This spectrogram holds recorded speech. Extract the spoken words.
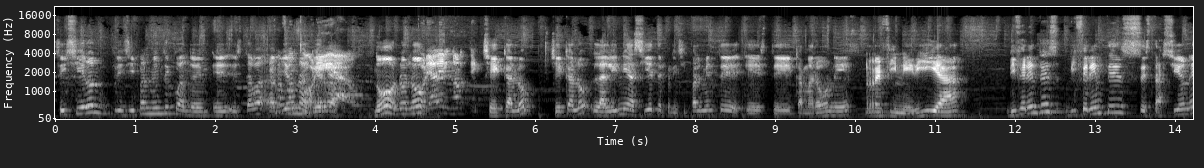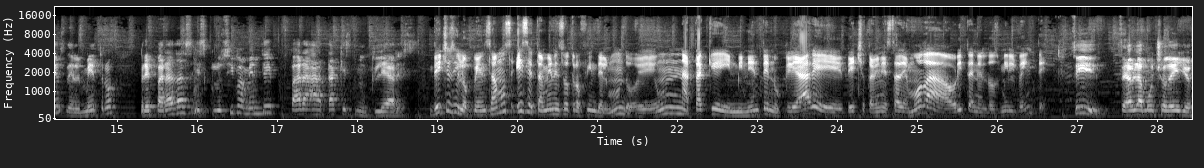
Se hicieron principalmente cuando eh, estaba había una guerra. No, no, no. Corea del Norte. Chécalo, chécalo. La línea 7, principalmente este, camarones, refinería, diferentes, diferentes estaciones del metro preparadas exclusivamente para ataques nucleares. De hecho, si lo pensamos, ese también es otro fin del mundo. Eh, un ataque inminente nuclear, eh, de hecho, también está de moda ahorita en el 2020. Sí, se habla mucho de ello.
